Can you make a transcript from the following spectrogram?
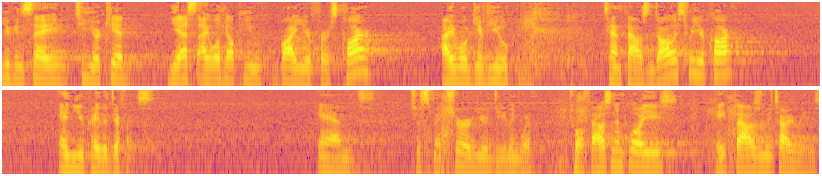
you can say to your kid, Yes, I will help you buy your first car. I will give you $10,000 for your car, and you pay the difference. And just make sure you're dealing with 12,000 employees, 8,000 retirees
